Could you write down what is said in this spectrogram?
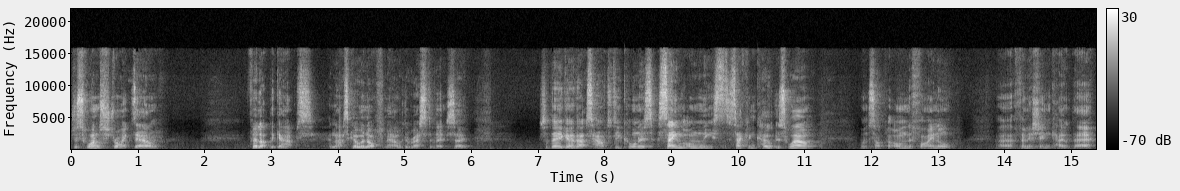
Just one strike down, fill up the gaps, and that's going off now with the rest of it. So, so there you go, that's how to do corners. Same on the second coat as well. Once I put on the final uh, finishing coat there.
